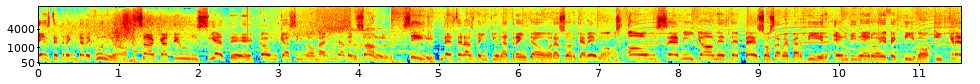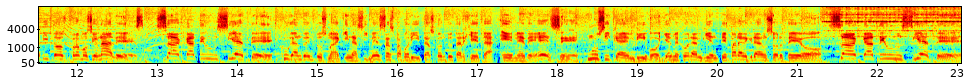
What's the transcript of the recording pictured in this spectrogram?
Este 30 de junio, sácate un 7 con Casino Marina del Sol. Sí, desde las 21.30 horas sortearemos 11 millones de pesos a repartir en dinero efectivo y créditos promocionales. Sácate un 7 jugando en tus máquinas y mesas favoritas con tu tarjeta MDS. Música en vivo y el mejor ambiente para el gran sorteo. Sácate un 7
